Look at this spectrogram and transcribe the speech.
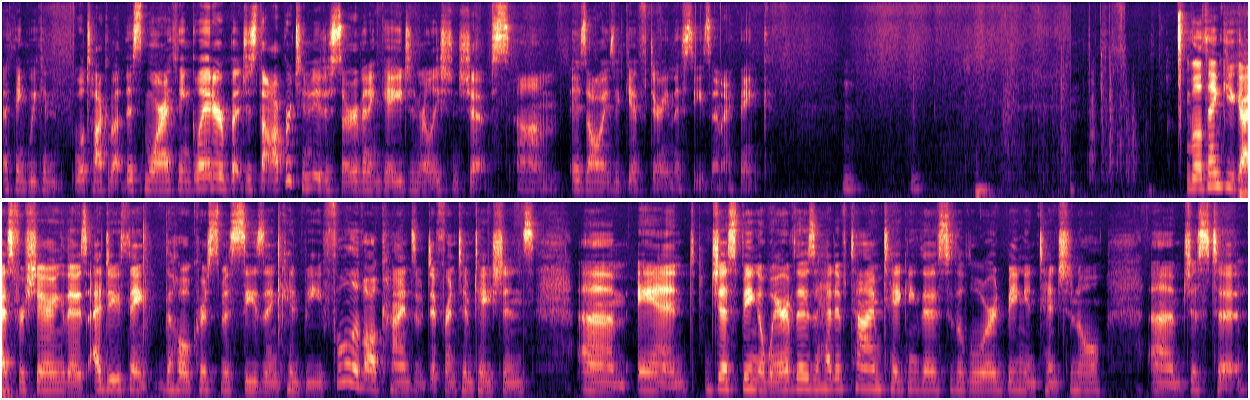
I think we can we'll talk about this more I think later, but just the opportunity to serve and engage in relationships um, is always a gift during this season. I think. Well, thank you guys for sharing those. I do think the whole Christmas season can be full of all kinds of different temptations. Um, and just being aware of those ahead of time, taking those to the Lord, being intentional um, just to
